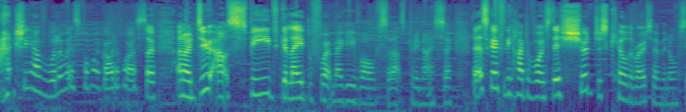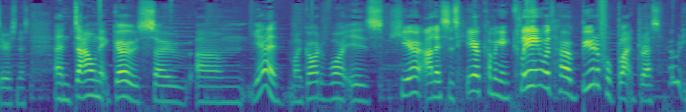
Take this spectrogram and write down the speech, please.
actually have Will-O-Wisp. Oh my god, of course. So, and I do outspeed Gallade before it Mega Evolves, so that's pretty nice. So let's go for the Hyper Voice. This should just kill the Rotom in all seriousness. And down it goes. So, um, yeah, my Gardevoir is here. Alice is here, coming in clean with her beautiful black dress. Holy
